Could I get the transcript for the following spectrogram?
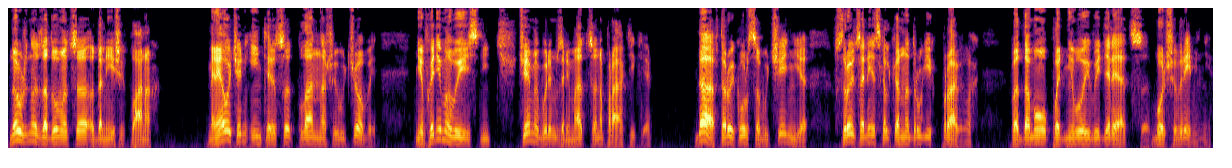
нужно задуматься о дальнейших планах. Меня очень интересует план нашей учебы. Необходимо выяснить, чем мы будем заниматься на практике. Да, второй курс обучения строится несколько на других правилах, потому под него и выделяется больше времени.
